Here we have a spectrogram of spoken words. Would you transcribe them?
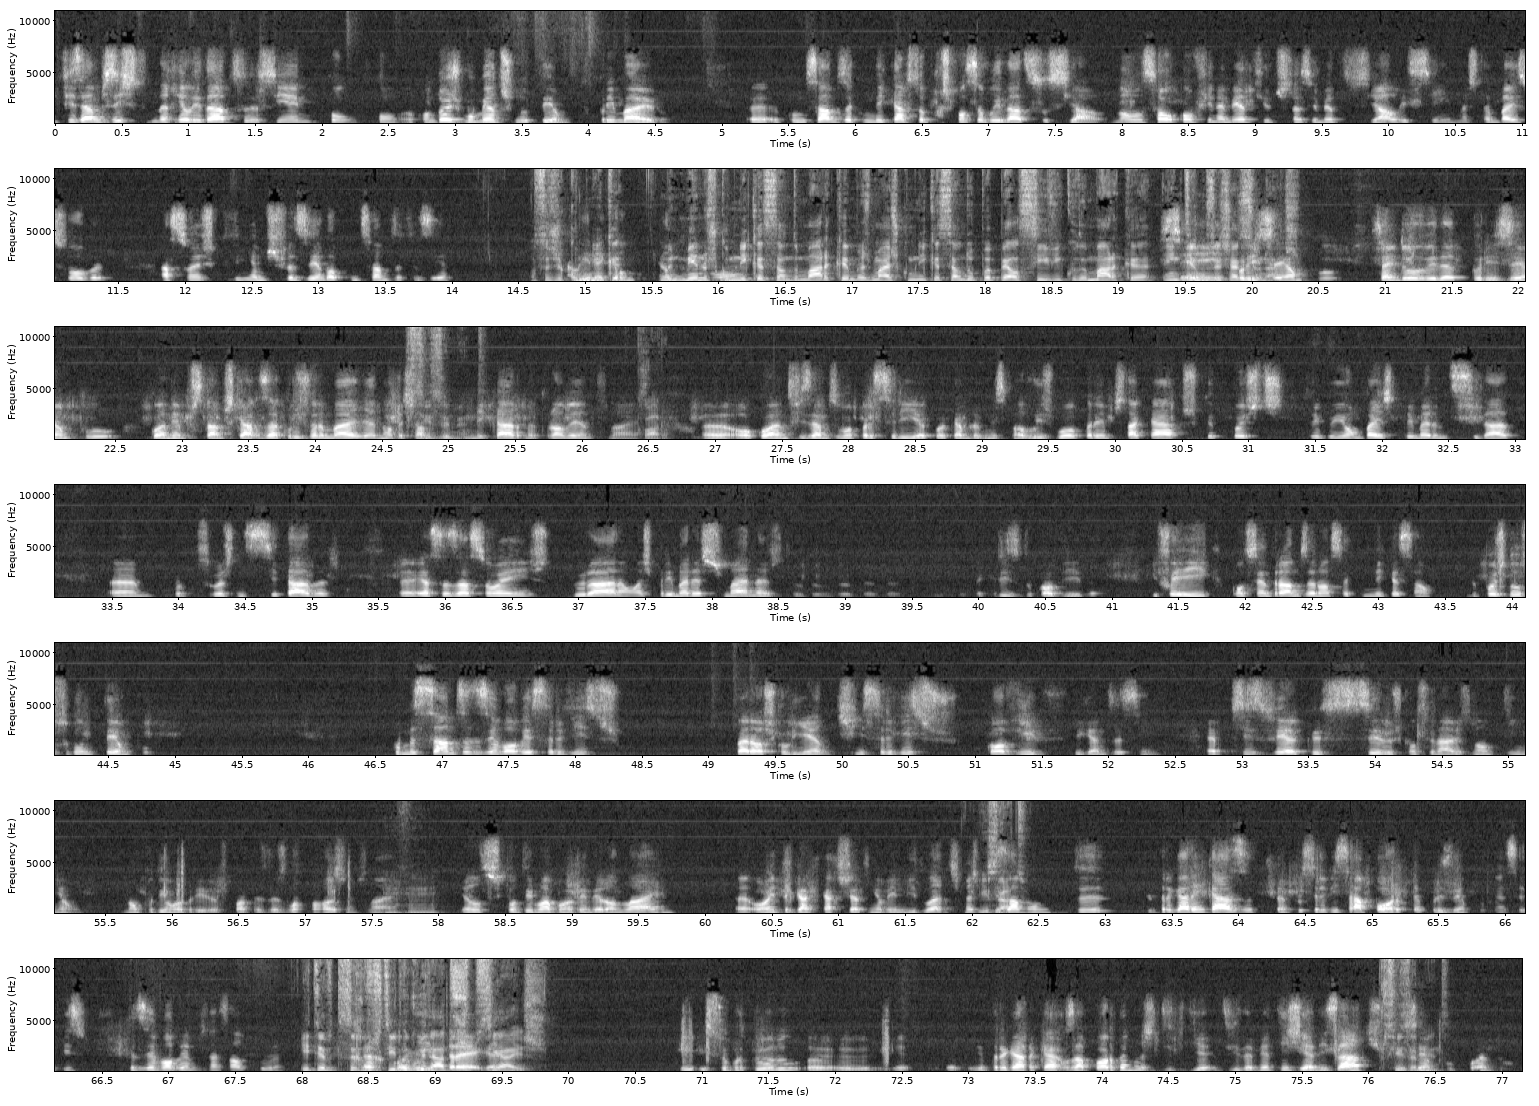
fizemos isto, na realidade, assim, em, com, com, com, dois momentos no tempo. Primeiro, uh, começámos a comunicar sobre responsabilidade social. Não só o confinamento e o distanciamento social, e sim, mas também sobre ações que vínhamos fazendo ou começámos a fazer. Ou seja, comunica... menos comunicação de marca, mas mais comunicação do papel cívico da marca em sim, termos excepcionais. Por exemplo, sem dúvida, por exemplo, quando emprestámos carros à Cruz Vermelha, não deixámos de comunicar, naturalmente, não é? Claro. Uh, ou quando fizemos uma parceria com a Câmara Municipal de Lisboa para emprestar carros que depois distribuíam bens de primeira necessidade um, ah, por pessoas necessitadas. Uh, essas ações duraram as primeiras semanas do, do, do, da crise do Covid e foi aí que concentrámos a nossa comunicação. Depois, no segundo tempo, começámos a desenvolver serviços para os clientes e serviços Covid, digamos assim. É preciso ver que se os funcionários não tinham, não podiam abrir as portas das lojas, não é? Uhum. Eles continuavam a vender online uh, ou a entregar carros que já tinham vendido antes, mas precisavam de entregar em casa. Portanto, o serviço à porta, por exemplo, foi um serviço que desenvolvemos nessa altura. E teve de ser revestido de cuidados entrega, especiais. E, e sobretudo, uh, uh, entregar carros à porta, mas devidamente higienizados. Por exemplo, quando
